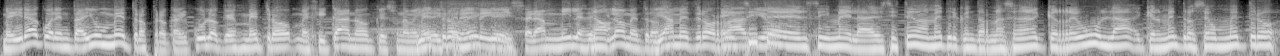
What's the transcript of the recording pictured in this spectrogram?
Medirá 41 metros, pero calculo que es metro mexicano, que es una medida ¿Metro de diferente y, qué? y serán miles de No, kilómetros. Diámetro, radio. Existe el CIMELA, el Sistema Métrico Internacional que regula que el metro sea un metro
